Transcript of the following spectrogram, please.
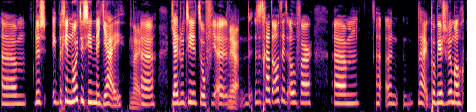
Ehm, dus ik begin nooit een zin met jij. Nee. Eh, jij doet dit of je, eh, Ja. het gaat altijd over. ehm, eh, eh, nou, ik probeer zoveel mogelijk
